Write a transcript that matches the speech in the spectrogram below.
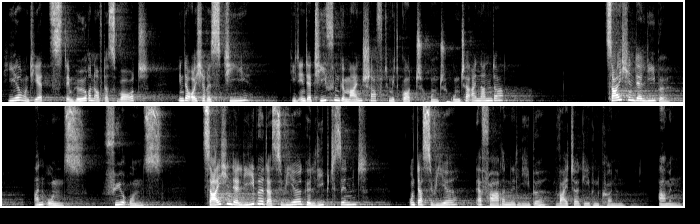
hier und jetzt dem Hören auf das Wort in der Eucharistie, die in der tiefen Gemeinschaft mit Gott und untereinander. Zeichen der Liebe an uns, für uns. Zeichen der Liebe, dass wir geliebt sind und dass wir erfahrene Liebe weitergeben können. Amen.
